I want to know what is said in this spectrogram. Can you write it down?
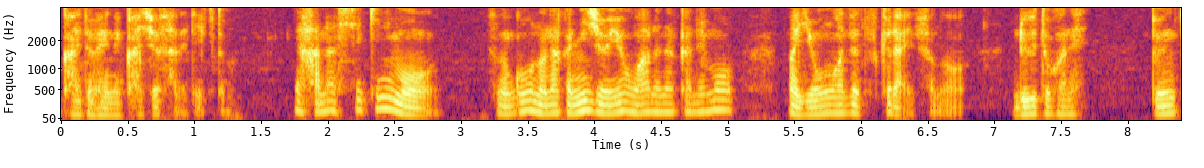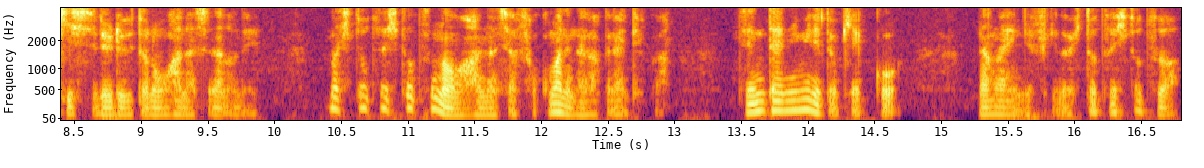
回答編で回収されていくと。で話的にも、その Go の中24話ある中でも、まあ、4話ずつくらい、その、ルートがね、分岐してるルートのお話なので、まあ、一つ一つのお話はそこまで長くないというか、全体で見ると結構長いんですけど、一つ一つは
